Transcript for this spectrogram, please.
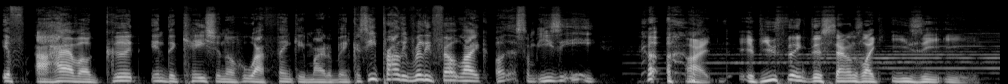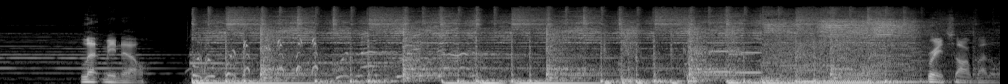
if I have a good indication of who I think he might have been. Because he probably really felt like, oh, that's some Easy E. All right. If you think this sounds like Easy E, let me know. Great song, by the way.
